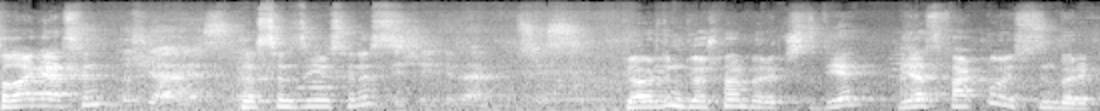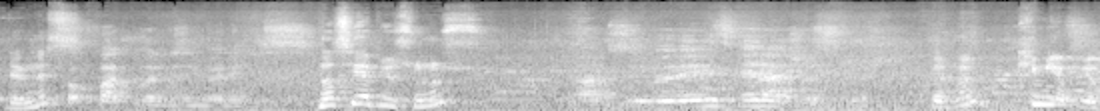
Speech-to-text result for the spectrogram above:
Kolay gelsin. Hoş geldiniz. Nasılsınız, iyi misiniz? Teşekkürler. Siz Gördüm göçmen börekçisi diye. Biraz farklı oluyor sizin börekleriniz. çok farklı bizim böreğimiz. Nasıl yapıyorsunuz? Yani bizim böreğimiz el açmasıdır. Hı hı. Kim yapıyor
